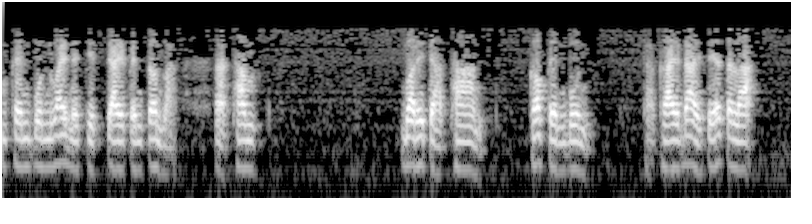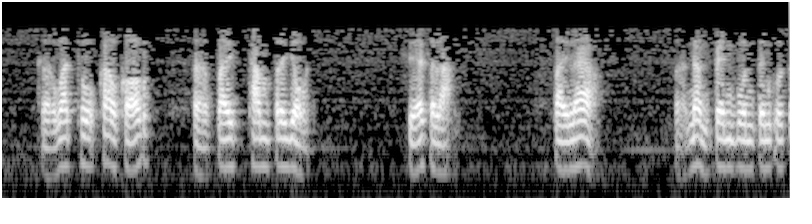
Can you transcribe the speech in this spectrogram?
ำเพ็ญบุญไว้ในจิตใจเป็นต้นว่าทำบริจาคทานก็เป็นบุญ ถ้าใครได้เสียสละวัตถุเข้าของไปทำประโยชน์ เสียสละ ไปแล้วนั่นเป็นบุญเป็นกุศ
